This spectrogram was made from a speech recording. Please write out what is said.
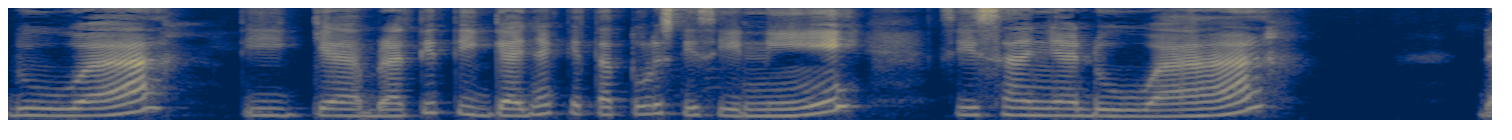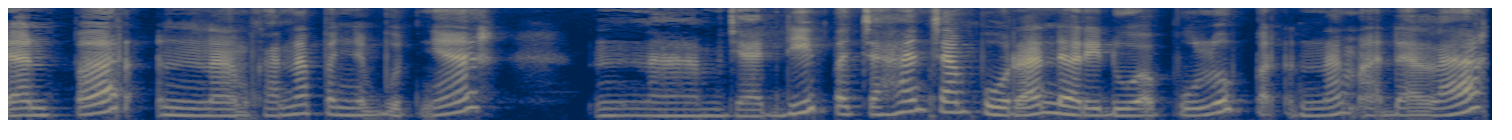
2, 3. Berarti tiganya kita tulis di sini. Sisanya 2 dan per 6 karena penyebutnya 6. Jadi pecahan campuran dari 20 per 6 adalah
